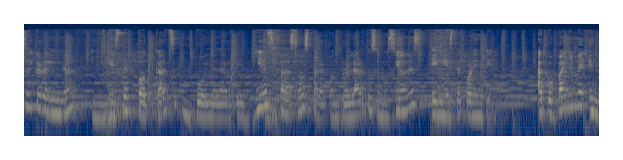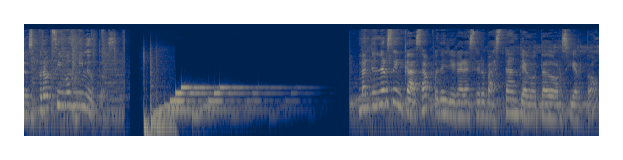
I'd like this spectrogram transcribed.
soy Carolina y en este podcast voy a darte 10 pasos para controlar tus emociones en esta cuarentena. Acompáñame en los próximos minutos. Mantenerse en casa puede llegar a ser bastante agotador, ¿cierto?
